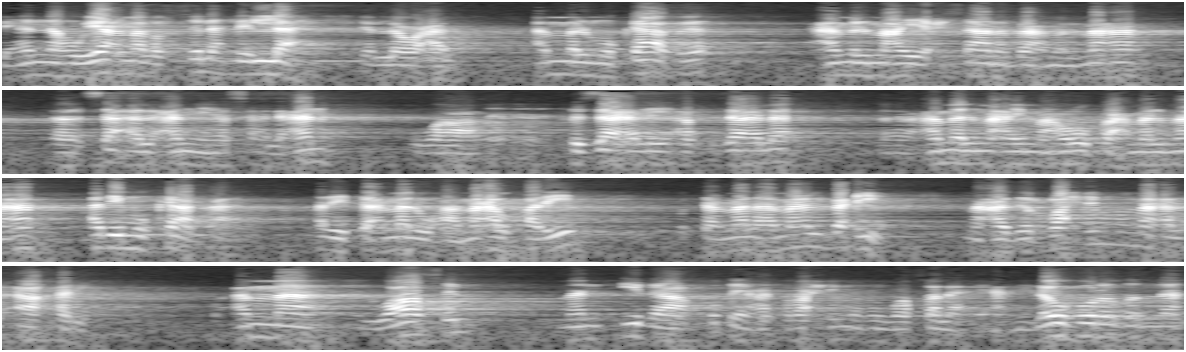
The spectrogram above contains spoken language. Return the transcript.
لأنه يعمل الصلة لله جل وعلا. أما المكافئ عمل معي إحسانا بعمل معه سأل عني أسأل عنه وفزع لي أفزع له عمل معي معروف أعمل معه هذه مكافأة. هذه تعملها مع القريب وتعملها مع البعيد مع ذي الرحم ومع الآخرين. أما الواصل من إذا قطعت رحمه وصلها يعني لو فرض أنه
